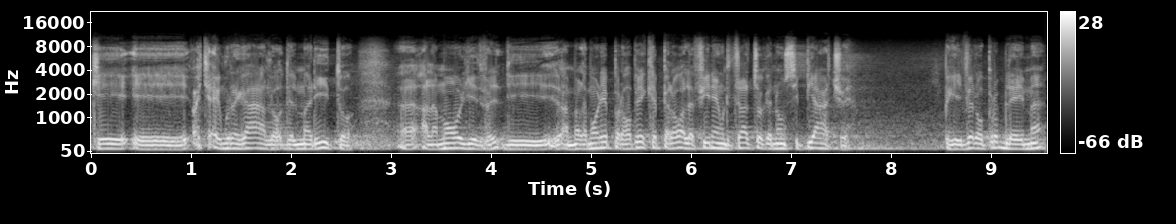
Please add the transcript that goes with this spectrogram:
che eh, è un regalo del marito eh, alla, moglie di, alla moglie propria, che però alla fine è un ritratto che non si piace, perché il vero problema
